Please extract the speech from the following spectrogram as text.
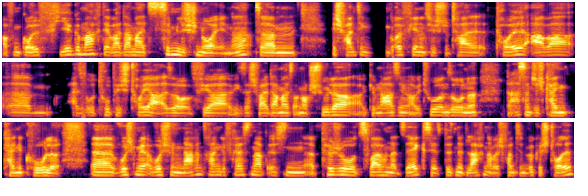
auf dem Golf 4 gemacht. Der war damals ziemlich neu. Ne? Und, ähm, ich fand den Golf 4 natürlich total toll, aber ähm, also utopisch teuer. Also für, wie gesagt, ich war damals auch noch Schüler, Gymnasium, Abitur und so. Ne? Da hast du natürlich kein, keine Kohle. Äh, wo ich mir, wo ich einen Narren dran gefressen habe, ist ein äh, Peugeot 206. Jetzt bist nicht lachen, aber ich fand den wirklich toll.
